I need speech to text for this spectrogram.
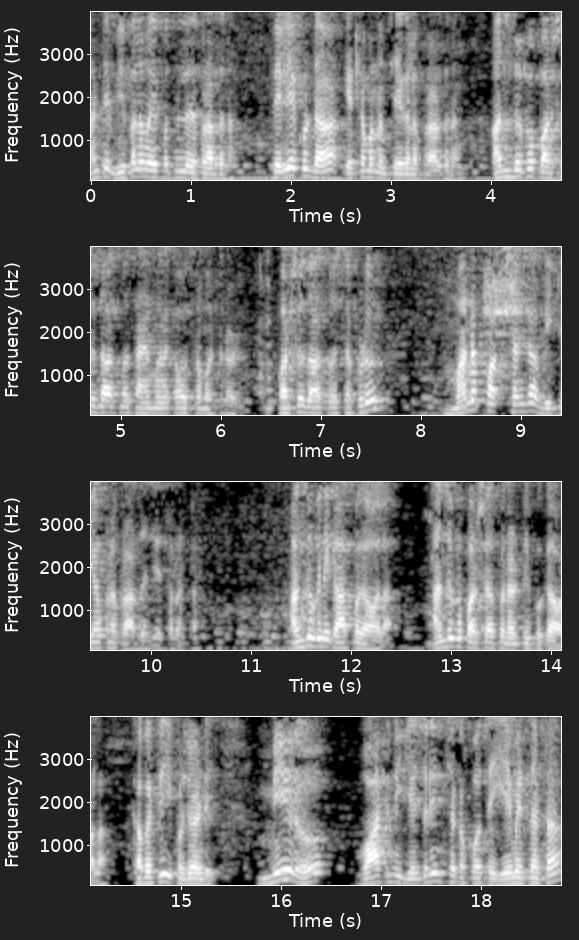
అంటే విఫలం అయిపోతుంది లేదా ప్రార్థన? తెలియకుండా ఎట్లా మనం చేయగలం ప్రార్థన? అందుకు పరిశుధాత్మ సాయం మనకు అవసరం అంటున్నాడు. పరిశుధాత్మ వచ్చినప్పుడు మన పక్షంగా విజ్ఞాపన ప్రార్థన చేస్తారంట. అందుకు నీకు ఆత్మ కావాలా? అందుకు పరిశుధాత్మ నడిపింపు కావాలా? కాబట్టి ఇప్పుడు చూడండి. మీరు వాటిని ఎదిరించకపోతే ఏమైందంట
